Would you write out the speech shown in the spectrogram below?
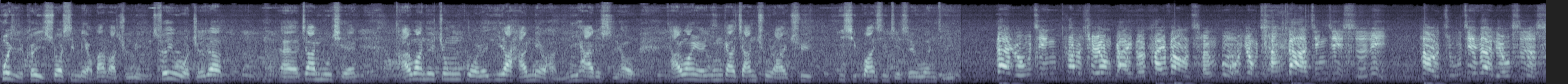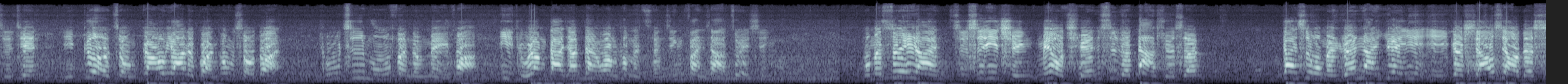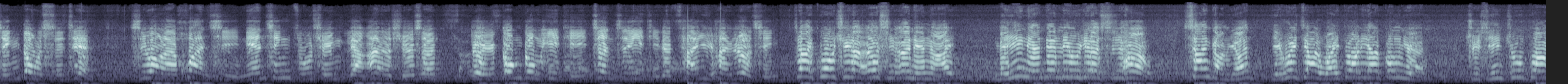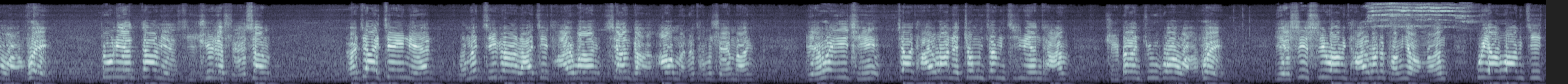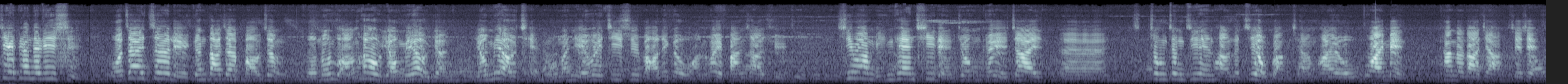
或者可以说是没有办法处理。所以我觉得，呃，在目前。台湾对中国的依赖还没有很厉害的时候，台湾人应该站出来去一起关心这些问题。但如今他们却用改革开放的成果，用强大经济实力，还有逐渐在流逝的时间，以各种高压的管控手段，涂脂抹粉的美化，意图让大家淡忘他们曾经犯下的罪行。我们虽然只是一群没有权势的大学生，但是我们仍然愿意以一个小小的行动实践。希望来唤起年轻族群、两岸的学生对于公共议题、政治议题的参与和热情。在过去的二十二年来，每一年的六月四号，香港人也会在维多利亚公园举行烛光晚会，悼念当年死去的学生。而在这一年，我们几个来自台湾、香港、澳门的同学们，也会一起在台湾的中正纪念堂举办烛光晚会，也是希望台湾的朋友们。不要忘记这段的历史。我在这里跟大家保证，我们往后有没有人，有没有钱，我们也会继续把那个晚会办下去。希望明天七点钟可以在呃中正纪念堂的自由广场还有外面看到大家，谢谢。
